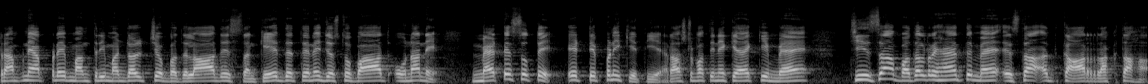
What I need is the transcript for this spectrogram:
ਟਰੰਪ ਨੇ ਆਪਣੇ ਮੰਤਰੀ ਮੰਡਲ 'ਚ ਬਦਲਾਅ ਦੇ ਸੰਕੇਤ ਦਿੱਤੇ ਨੇ, ਜਿਸ ਤੋਂ ਬਾਅਦ ਉਹਨਾਂ ਨੇ ਮੈਟਿਸ ਉੱਤੇ ਇਹ ਟਿੱਪਣੀ ਕੀਤੀ ਹੈ। ਰਾਸ਼ਟਰਪਤੀ ਨੇ ਕਿਹਾ ਕਿ ਮੈਂ ਚੀਜ਼ਾਂ ਬਦਲ ਰਿਹਾ ਹਾਂ ਤੇ ਮੈਂ ਇਸ ਦਾ ਅਧਿਕਾਰ ਰੱਖਦਾ ਹਾਂ।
